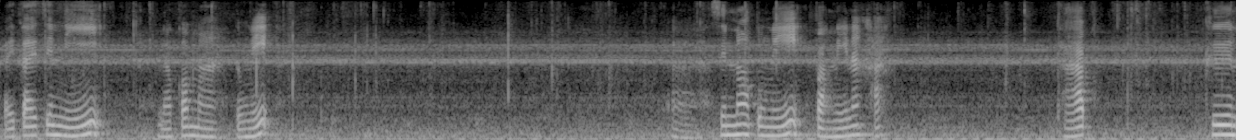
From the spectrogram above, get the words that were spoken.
ไปใต้เส้นนี้ แล้วก็มาตรงนี้เส้นนอกตรงนี้ฝั่งนี้นะคะ ทับ ขึ้น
